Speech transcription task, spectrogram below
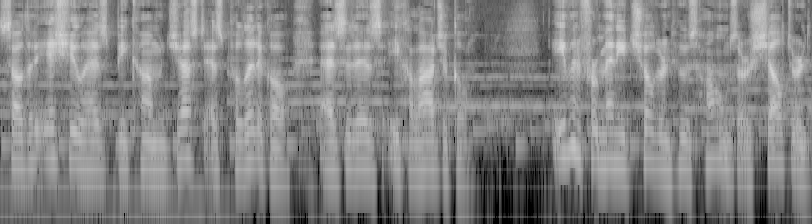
so the issue has become just as political as it is ecological. Even for many children whose homes are sheltered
